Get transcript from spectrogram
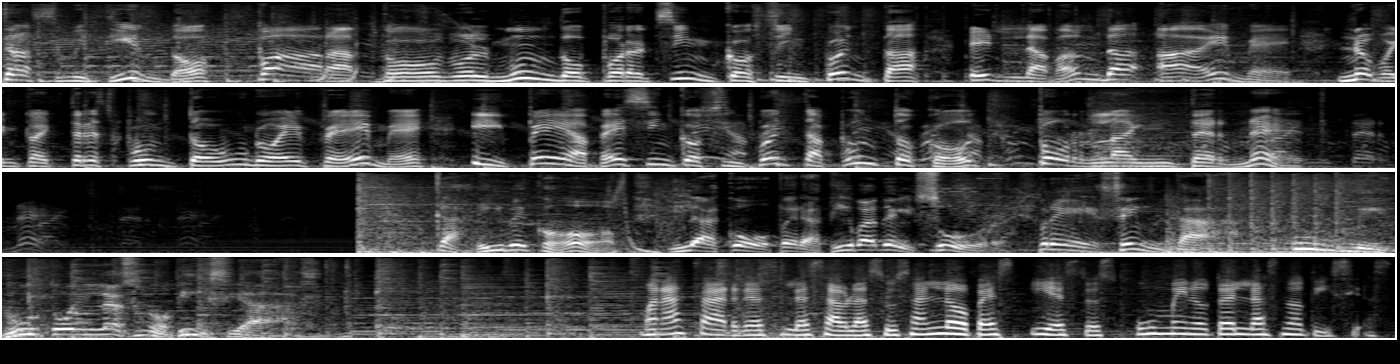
Transmitiendo para todo el mundo por el 550 en la banda AM, 93.1 FM y PAB550.com por la internet. Caribe Coop, la cooperativa del sur, presenta Un Minuto en las Noticias. Buenas tardes, les habla Susan López y esto es Un Minuto en las Noticias.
